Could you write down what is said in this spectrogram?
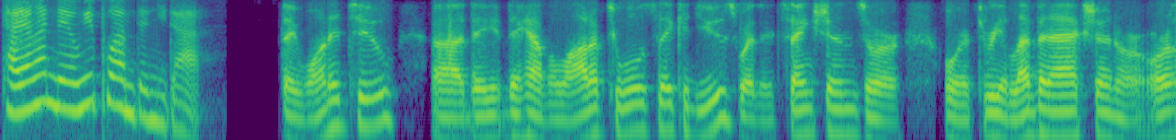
다양한 내용이 포함됩니다. They wanted to. Uh, they they have a lot of tools they could use, whether it's sanctions or or 311 action or or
